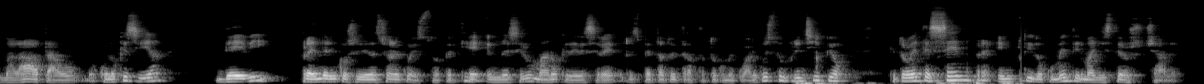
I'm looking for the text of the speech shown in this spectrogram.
malata o quello che sia, devi prendere in considerazione questo, perché è un essere umano che deve essere rispettato e trattato come quale. Questo è un principio che trovate sempre in tutti i documenti del Magistero Sociale,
